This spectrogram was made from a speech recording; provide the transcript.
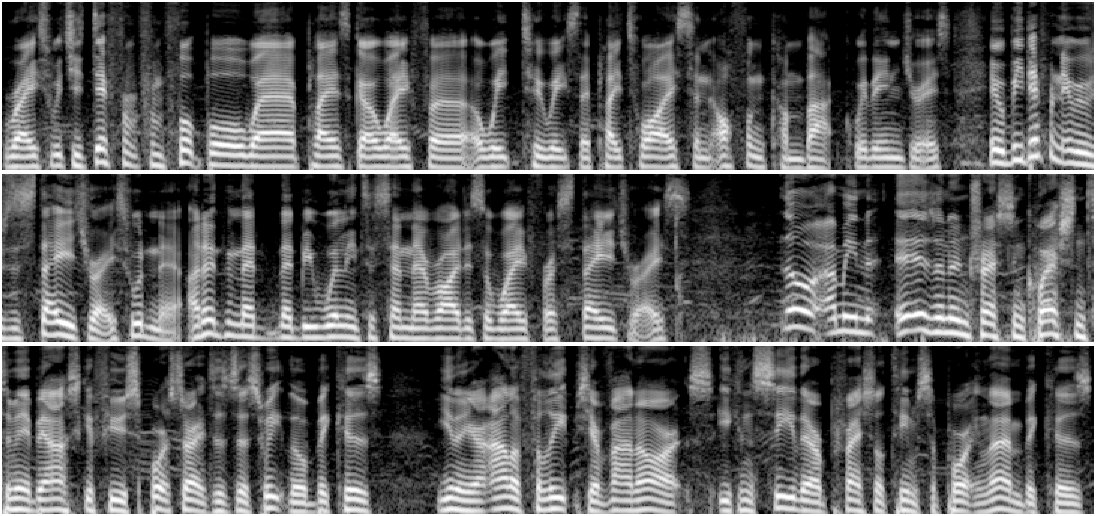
race, which is different from football where players go away for a week, two weeks, they play twice and often come back with injuries. It would be different if it was a stage race, wouldn't it? I don't think they'd, they'd be willing to send their riders away for a stage race. No, I mean, it is an interesting question to maybe ask a few sports directors this week, though, because, you know, your Alaphilippe's, your Van Aerts, you can see their professional team supporting them because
